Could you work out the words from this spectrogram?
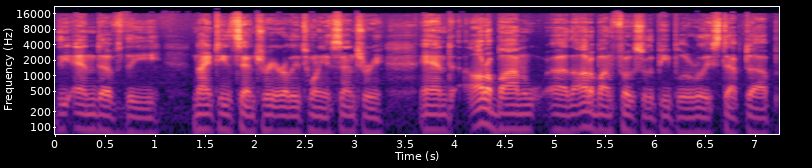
the end of the 19th century, early 20th century, and Audubon, uh, the Audubon folks are the people who really stepped up.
